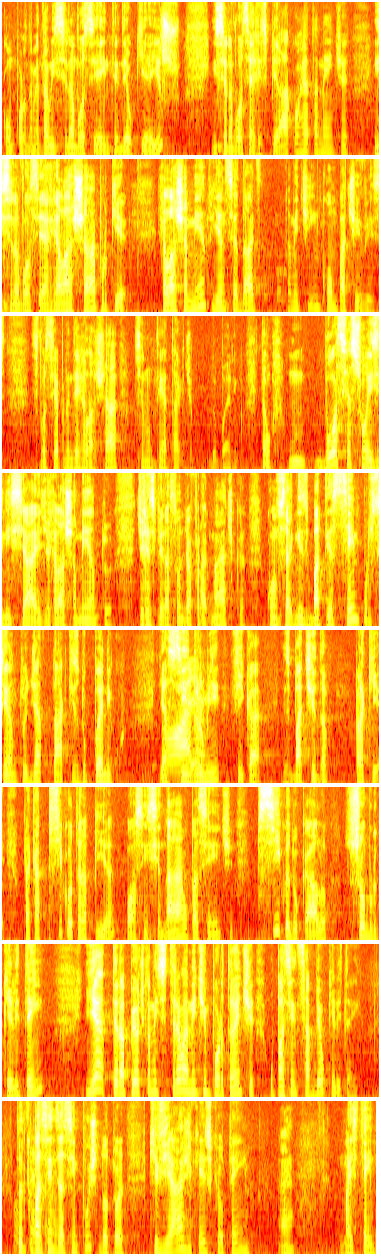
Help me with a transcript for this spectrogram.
comportamental ensina você a entender o que é isso, ensina você a respirar corretamente, ensina você a relaxar, porque relaxamento e ansiedade são totalmente incompatíveis. Se você aprender a relaxar, você não tem ataque de, do pânico. Então, um, boas sessões iniciais de relaxamento, de respiração diafragmática, conseguem esbater 100% de ataques do pânico. E a Olha. síndrome fica esbatida para quê? Para que a psicoterapia possa ensinar o paciente, psicoeducá-lo sobre o que ele tem. E é terapeuticamente extremamente importante o paciente saber o que ele tem. Com Tanto que o paciente diz assim: puxa, doutor, que viagem que é isso que eu tenho? É? Mas tem.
